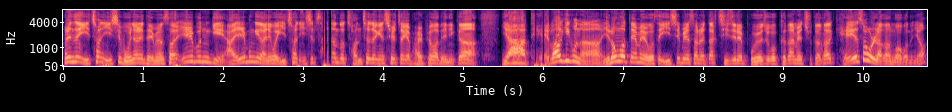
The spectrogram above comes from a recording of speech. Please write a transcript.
그런데 이제 2025년이 되면서 1분기 아 1분기가 아니고 2024년도 전체적인 실적이 발표가 되니까 야 대박이구나 이런 것 때문에 여기서 21선을 딱 지지를 보여주고 그 다음에 주가가 계속 올라간 거거든요.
